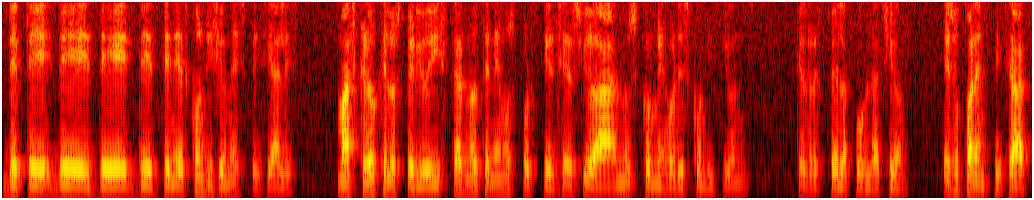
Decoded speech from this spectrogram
de, de, de tener condiciones especiales. Más creo que los periodistas no tenemos por qué ser ciudadanos con mejores condiciones que el resto de la población. Eso para empezar.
